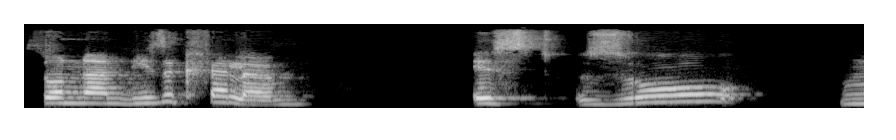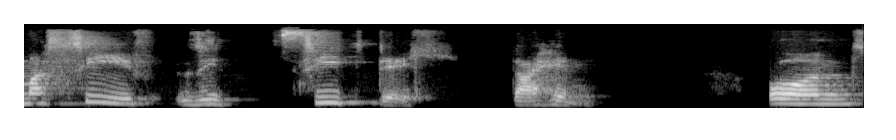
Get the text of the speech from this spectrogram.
sondern diese Quelle ist so massiv, sie zieht dich dahin. Und,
